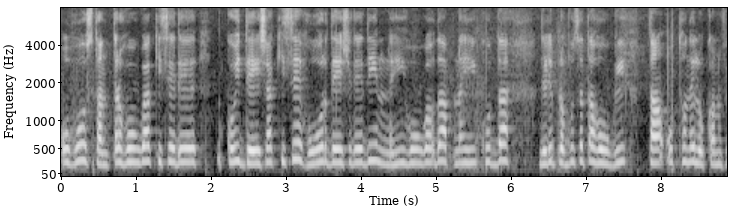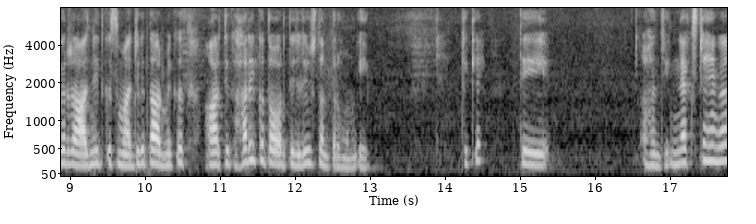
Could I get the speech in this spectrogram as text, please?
ਉਹ ਸੁਤੰਤਰ ਹੋਊਗਾ, ਕਿਸੇ ਦੇ ਕੋਈ ਦੇਸ਼ ਆ, ਕਿਸੇ ਹੋਰ ਦੇਸ਼ ਦੇ ਅਧੀਨ ਨਹੀਂ ਹੋਊਗਾ, ਉਹਦਾ ਆਪਣਾ ਹੀ ਖੁਦ ਦਾ ਜਿਹੜੀ ਪ੍ਰਭੂ ਸੱਤਾ ਹੋਊਗੀ, ਤਾਂ ਉੱਥੋਂ ਦੇ ਲੋਕਾਂ ਨੂੰ ਫਿਰ ਰਾਜਨੀਤਿਕ, ਸਮਾਜਿਕ, ਧਾਰਮਿਕ, ਆਰਥਿਕ ਹਰ ਇੱਕ ਤੌਰ ਤੇ ਜਿਹੜੀ ਸੁਤੰਤਰ ਹੋਣਗੇ। ਠੀਕ ਹੈ? ਤੇ ਹਾਂਜੀ ਨੈਕਸਟ ਹੈਗਾ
